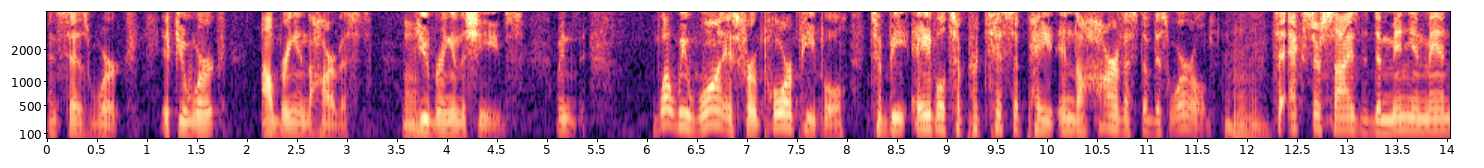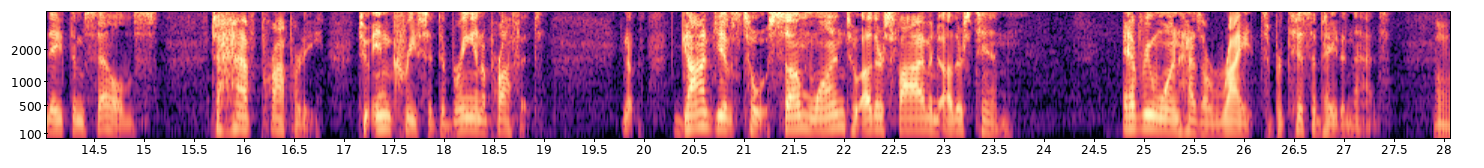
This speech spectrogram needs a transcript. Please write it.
and says, "Work. If you work, I'll bring in the harvest. Mm. You bring in the sheaves." I mean, what we want is for poor people to be able to participate in the harvest of this world, mm-hmm. to exercise the dominion mandate themselves, to have property, to increase it, to bring in a profit. You know, God gives to some one, to others five, and to others ten. Everyone has a right to participate in that. Hmm.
